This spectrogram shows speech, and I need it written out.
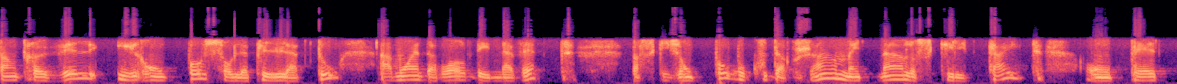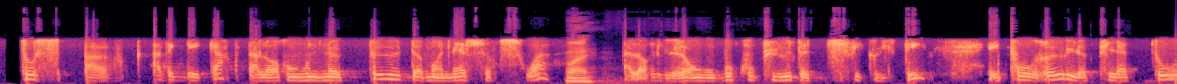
centre-ville iront pas sur le plateau à moins d'avoir des navettes parce qu'ils ont pas beaucoup d'argent. Maintenant, lorsqu'ils quittent, on paie tous par avec des cartes. Alors on ne peut de monnaie sur soi. Ouais. Alors, ils ont beaucoup plus de difficultés. Et pour eux, le plateau,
